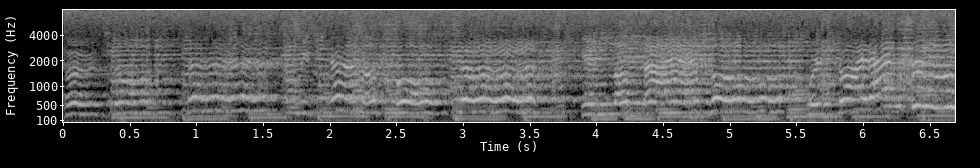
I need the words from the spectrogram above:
John we cannot falter in the battle. We're tried and true.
